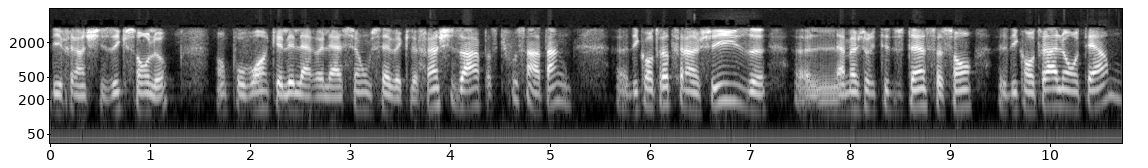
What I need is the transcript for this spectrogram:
des franchisés qui sont là. Donc, pour voir quelle est la relation aussi avec le franchiseur, parce qu'il faut s'entendre. Euh, des contrats de franchise, euh, la majorité du temps, ce sont des contrats à long terme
